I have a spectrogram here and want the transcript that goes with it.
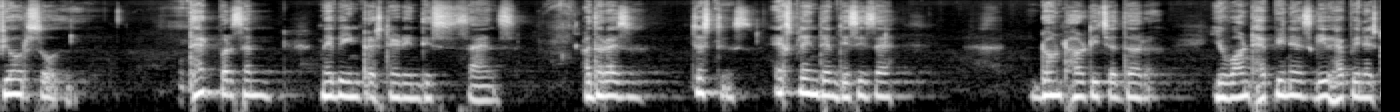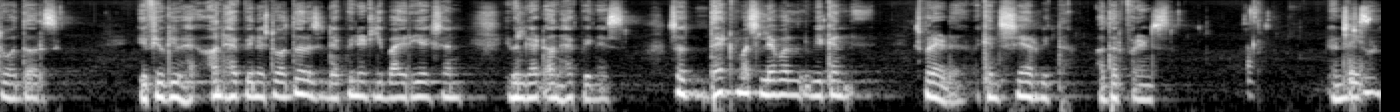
pure soul. That person may be interested in this science. Otherwise, just explain them this is a don't hurt each other. You want happiness, give happiness to others. If you give unhappiness to others, definitely by reaction you will get unhappiness. So that much level we can spread, we can share with other friends. You Jay- understood?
